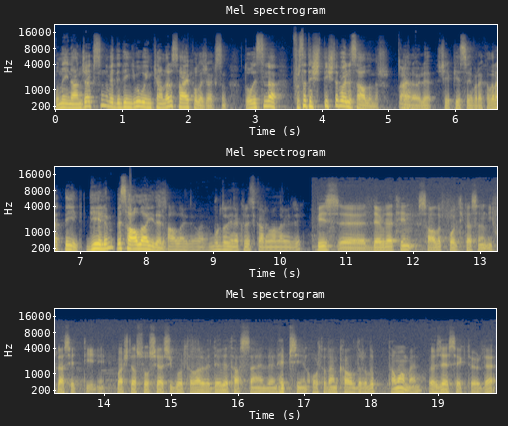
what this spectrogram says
Buna inanacaksın ve dediğin gibi bu imkanlara sahip olacaksın. Dolayısıyla fırsat eşitliği işte böyle sağlanır. Yani Aynen. öyle şey piyasaya bırakılarak değil. Diyelim ve sağlığa gidelim. Sağlığa gidelim. aynen. Burada da yine klasik argümanlar gelecek. Biz e, devletin sağlık politikasının iflas ettiğini, başta sosyal sigortalar ve devlet hastanelerinin hepsinin ortadan kaldırılıp tamamen özel sektörde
